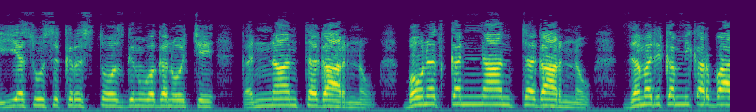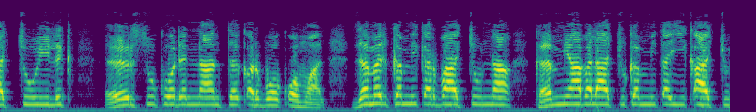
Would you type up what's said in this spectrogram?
ኢየሱስ ክርስቶስ ግን ወገኖቼ ከእናንተ ጋር ነው። በእውነት ከእናንተ ጋር ነው። ዘመድ ከሚቀርባችሁ ይልቅ እርሱ ከወደ እናንተ ቀርቦ ቆሟል። ዘመድ ከሚቀርባችሁና ከሚያበላችሁ ከሚጠይቃችሁ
